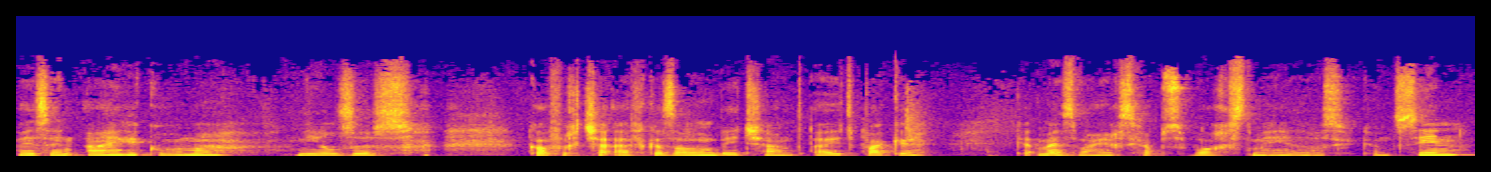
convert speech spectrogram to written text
Wij zijn aangekomen. Niels is koffertje even al een beetje aan het uitpakken. Ik heb mijn zwangerschapsworst mee, zoals je kunt zien.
